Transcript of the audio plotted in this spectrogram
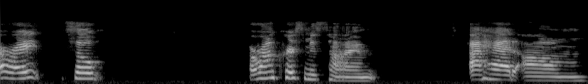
all right. So around Christmas time, I had um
